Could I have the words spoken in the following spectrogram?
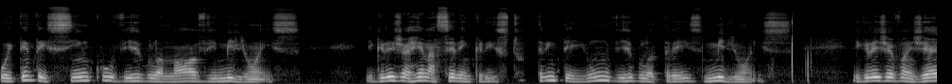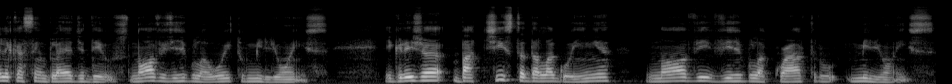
85,9 milhões. Igreja Renascer em Cristo, 31,3 milhões. Igreja Evangélica Assembleia de Deus, 9,8 milhões. Igreja Batista da Lagoinha, 9,4 milhões.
